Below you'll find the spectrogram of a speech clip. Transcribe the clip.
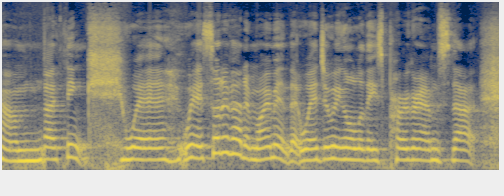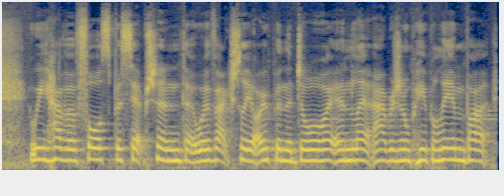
Um, I think we're we're sort of at a moment that we're doing all of these programs that we have a false perception that we've actually opened the door and let Aboriginal people in. But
